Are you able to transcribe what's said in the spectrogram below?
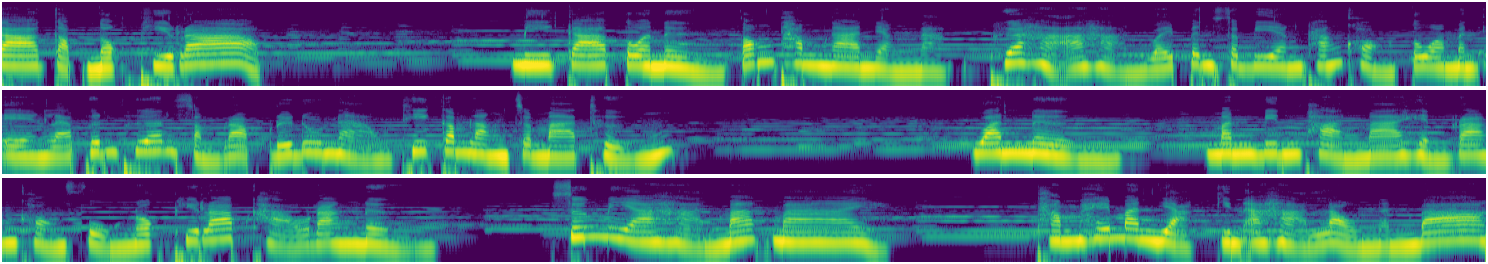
กากับนกพิราบ มีกาตัวหนึ่งต้องทำงานอย่างหนัก เพื่อหาอาหารไว้เป็นเสบียงทั้งของตัวมันเองและเพื่อนๆสำหรับฤดูหนาวที่กำลังจะมาถึง วันหนึ่ง มันบินผ่านมาเห็นรังของฝูงนกพิราบขาวรังหนึ่ง ซึ่งมีอาหารมากมายทำให้มันอยากกินอาหารเหล่านั้นบ้าง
